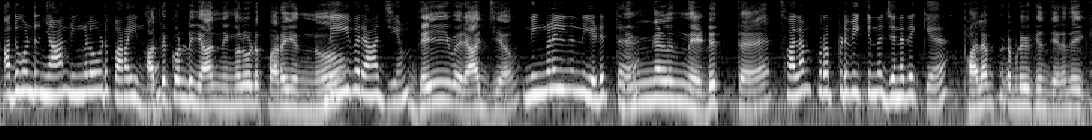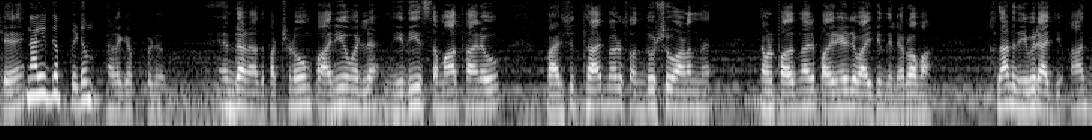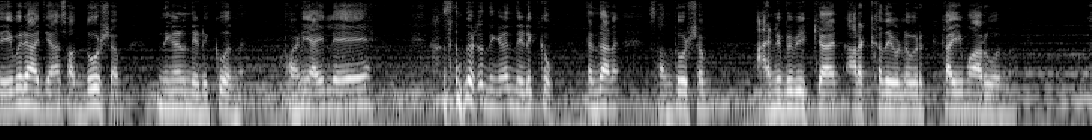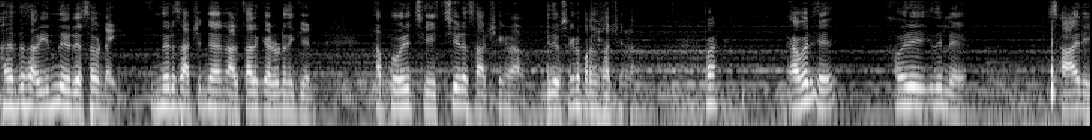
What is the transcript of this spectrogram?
അതുകൊണ്ട് ഞാൻ നിങ്ങളോട് പറയുന്നു അതുകൊണ്ട് ഞാൻ നിങ്ങളോട് പറയുന്നു ദൈവരാജ്യം ദൈവരാജ്യം നിങ്ങളിൽ നിന്ന് എടുത്ത് നിങ്ങളിൽ നിന്ന് എടുത്ത് ഫലം പുറപ്പെടുവിക്കുന്ന ജനതയ്ക്ക് ഫലം പുറപ്പെടുവിക്കുന്ന ജനതയ്ക്ക് നൽകപ്പെടും. നൽകപ്പെടും. എന്താണ്? അത് ഭക്ഷണവും പാനീയവുമല്ല. നീതിയും സമാധാനവും പരിശുദ്ധാത്മാവും സന്തോഷവുമാണെന്ന് നമ്മൾ പതിനാല് പതിനേഴിൽ വായിക്കുന്നില്ല? റോമ. അതാണ് ദൈവരാജ്യം. ആ ദൈവരാജ്യം ആ സന്തോഷം നിങ്ങളിൽ നിന്ന് എടുക്കുമെന്ന്. പണിയായില്ലേ? സന്തോഷം നിങ്ങളിൽ നിന്ന് എടുക്കും. എന്താണ്? സന്തോഷം അനുഭവിക്കാൻ അർഹതയുള്ളവർക്ക് കൈമാറുമെന്ന്. അതെന്താ ഇന്ന് ഒരു രസമുണ്ടായി. ഇന്നൊരു സാക്ഷ്യം ഞാൻ ആൾക്കാരെ കേട്ടോണ്ട് നിൽക്കുകയാണ് അപ്പോൾ ഒരു ചേച്ചിയുടെ സാക്ഷ്യങ്ങളാണ്. ഈ ദിവസം ദിവസങ്ങൾ പറഞ്ഞ സാക്ഷ്യങ്ങളാണ്. അപ്പം അവർ അവർ ഇതില്ലേ? സാരി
